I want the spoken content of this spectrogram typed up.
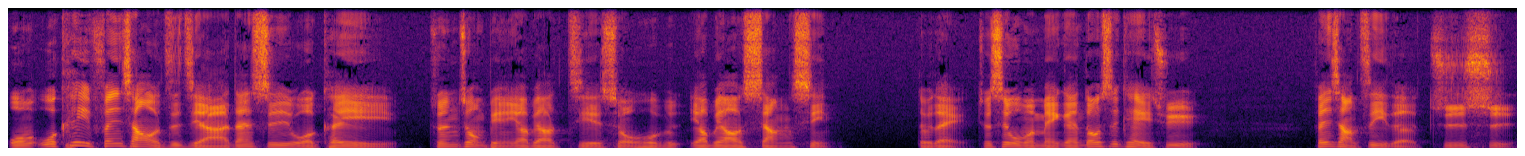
我我可以分享我自己啊，但是我可以尊重别人要不要接受或不要不要相信，对不对？就是我们每个人都是可以去分享自己的知识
